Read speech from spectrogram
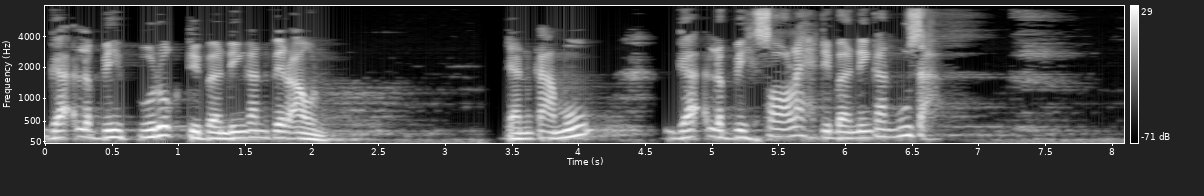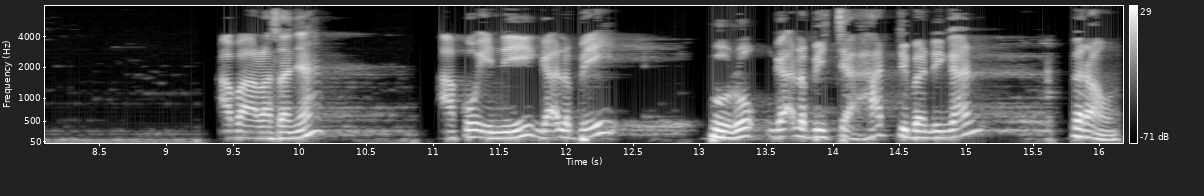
nggak lebih buruk dibandingkan Fir'aun. Dan kamu nggak lebih soleh dibandingkan Musa. Apa alasannya? Aku ini nggak lebih buruk, nggak lebih jahat dibandingkan Firaun.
